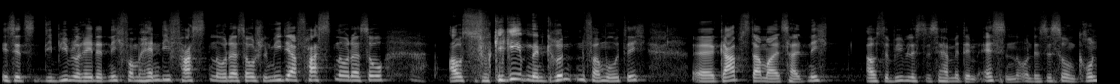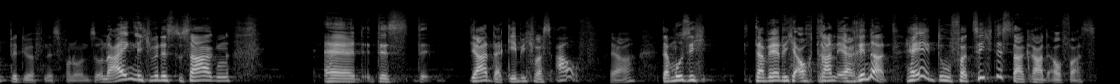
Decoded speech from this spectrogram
ist jetzt, die Bibel redet nicht vom Handy-Fasten oder Social-Media-Fasten oder so, aus gegebenen Gründen vermute ich, äh, gab es damals halt nicht. Aus der Bibel ist es ja mit dem Essen und es ist so ein Grundbedürfnis von uns. Und eigentlich würdest du sagen, äh, das, das ja, da gebe ich was auf. Ja? Da muss ich, da werde ich auch dran erinnert. Hey, du verzichtest da gerade auf was.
